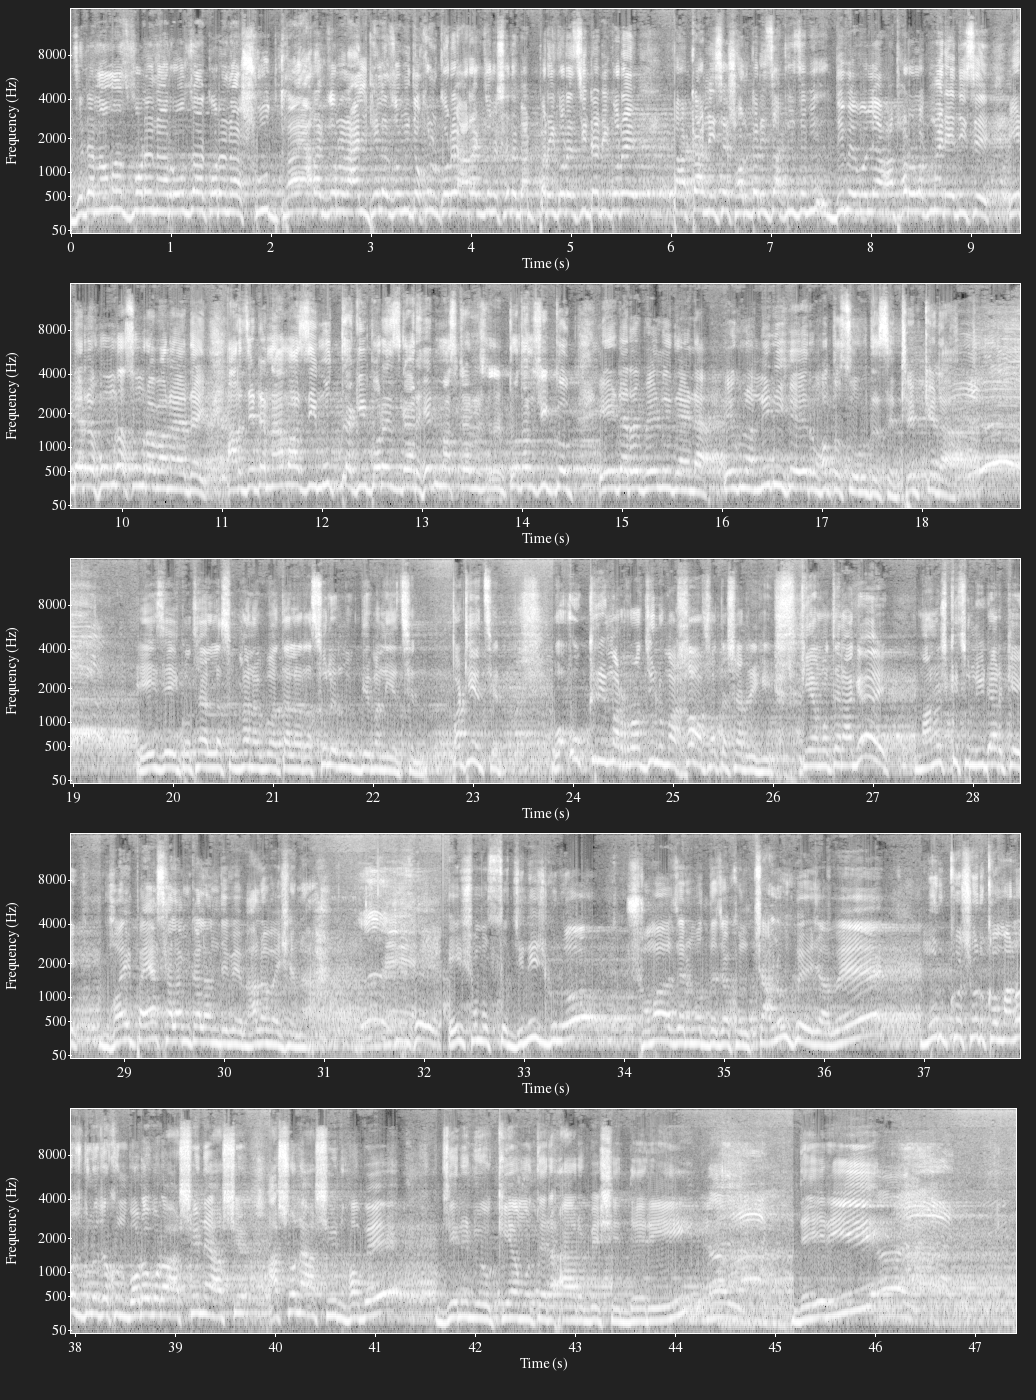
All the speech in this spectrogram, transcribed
যেটা নামাজ পড়ে না, রোজা করে না, সুদ খায়, আরেকজনের আইল ঠেলে জমি দখল করে, আরেকজনের সাথে বাটপারি করে, চিটারি করে, টাকা নিছে, সরকারি চাকরি দিবে বলে আঠারো লাখ মারিয়ে দিছে, এটারে হুমরা সুমরা বানায় দেয়। আর যেটা নামাজি, মুত্তাকি, পরেশগার, হেডমাস্টার, প্রধান শিক্ষক, এটারে বেলি দেয় না। এগুলো নিরীহের মতো চলতেছে, ঠিক কেনা? এই যে কথা আল্লাহ ওয়া তাআলা মুখ দিয়ে বানিয়েছেন, পাঠিয়েছেন। ওয়া উকরিমার রাজুল মাখাফাতা শাররিহি। কিয়ামতের আগে মানুষ কিছু লিডারকে ভয় পায়া সালাম কালাম দেবে, ভালোবাসে না। এই সমস্ত জিনিসগুলো সমাজের মধ্যে যখন চালু হয়ে যাবে, মূর্খ সূর্খ মানুষগুলো যখন বড় বড় আসিনে আসে, আসনে আসীন হবে, জেনে নিও কিয়ামতের আর বেশি দেরি দেরি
